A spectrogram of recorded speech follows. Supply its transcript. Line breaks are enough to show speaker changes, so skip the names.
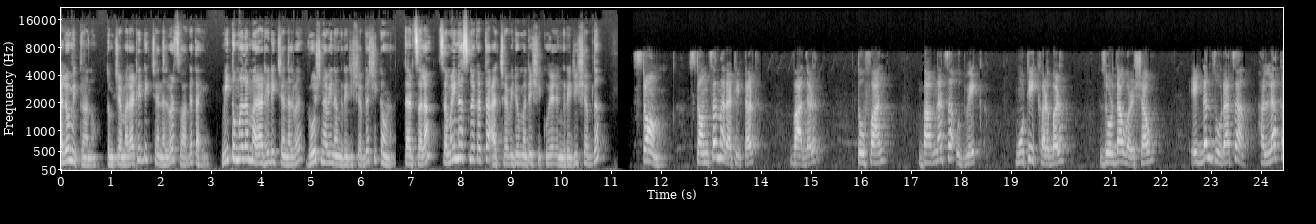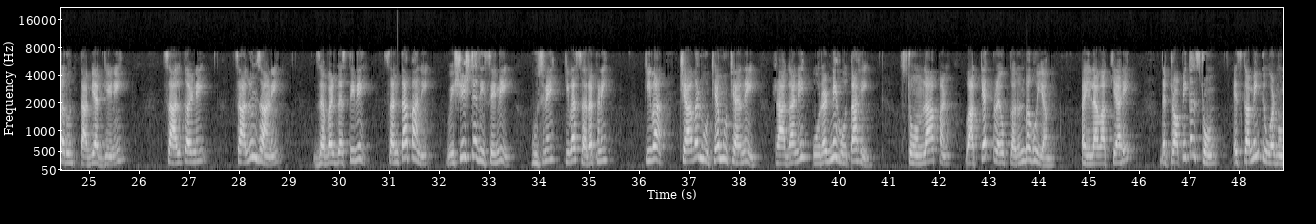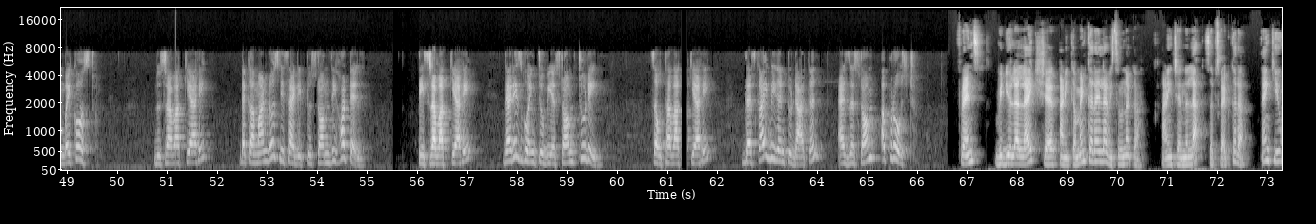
Hello मित्रांनो तुमच्या Marathi Dick चॅनलवर स्वागत आहे. मी तुम्हाला मराठी डिक चॅनलवर रोज नवीन अंग्रेजी शब्द शिकवणार. तर चला समय नसणं करता आजच्या व्हिडिओमध्ये शिकूया इंग्रजी शब्द. स्टॉम. स्टॉमचा मराठीत अर्थ वादळ तोफान भावनाचा उद्वेग मोठी खळबळ जोरदार वर्षाव एकदम जोराचा हल्ला करून ताब्यात घेणे चाल करणे चालून जाणे जबरदस्तीने संतापाने विशिष्ट दिशेने घुसणे किंवा सरकणे किंवा च्यावर मोठ्या मोठ्याने रागाने ओरडणे होत आहे. स्टोमला आपण वाक्यात प्रयोग करून बघूया. पहिला वाक्य आहे the tropical storm is coming toward Mumbai coast दुसरा वाक्य आहे the commandos decided to storm the hotel तिसरा वाक्य आहे there is going to be a storm today चौथा वाक्य आहे. The sky began to darken as the storm approached friends व्हिडिओला लाईक शेअर आणि कमेंट करायला विसरू नका. आणि चॅनलला सबस्क्राईब करा. थँक्यू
